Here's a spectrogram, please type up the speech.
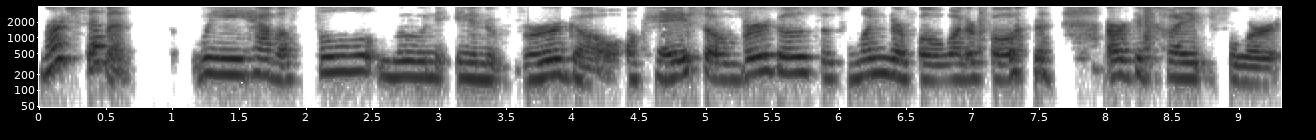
March 7th we have a full moon in Virgo. Okay, so Virgo's this wonderful, wonderful archetype for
